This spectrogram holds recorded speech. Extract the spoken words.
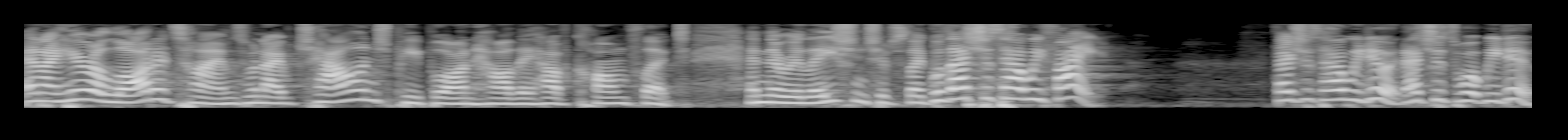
And I hear a lot of times when I've challenged people on how they have conflict and their relationships, like, well, that's just how we fight. That's just how we do it. That's just what we do.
